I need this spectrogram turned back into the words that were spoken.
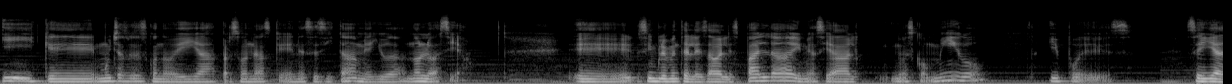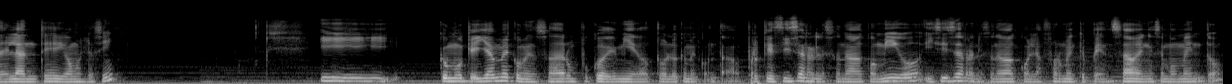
Y que muchas veces cuando veía personas que necesitaban mi ayuda, no lo hacía. Eh, simplemente les daba la espalda y me hacía no es conmigo. Y pues seguía adelante, digámoslo así. Y como que ya me comenzó a dar un poco de miedo todo lo que me contaba, porque sí se relacionaba conmigo y sí se relacionaba con la forma en que pensaba en ese momento.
